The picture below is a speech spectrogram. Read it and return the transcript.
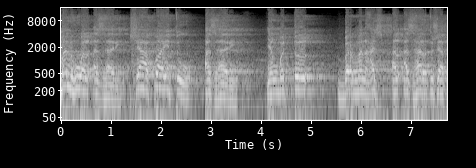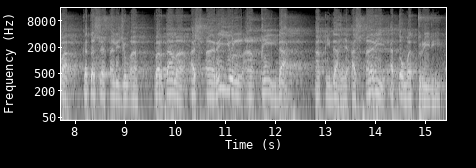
Man huwal azhari? Siapa itu azhari Yang betul bermanhaj al-azhar itu siapa? Kata Syekh Ali Jum'ah. Pertama Ash'ariyul aqidah. Aqidahnya Ash'ari atau Maturidi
